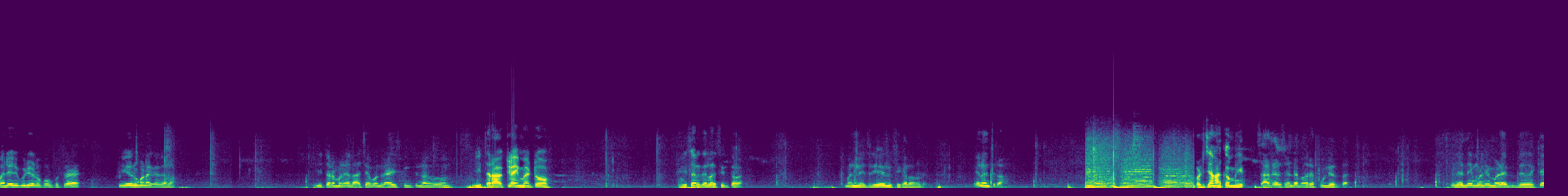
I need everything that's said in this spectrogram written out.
ಮನೇಲಿ ವಿಡಿಯೋ ನೋಡ್ಕೊಂಡು ಕೂತ್ರೆ ಏನು ಮಾಡೋಕ್ಕಾಗಲ್ಲ. ಈ ಥರ ಮನೇಲಿ ಆಚೆ ಬಂದರೆ ಐಸ್ ಕ್ರೀಮ್ ತಿನ್ನೋದು, ಈ ಥರ ಕ್ಲೈಮೇಟು ಈ ಥರದ್ದೆಲ್ಲ ಸಿಗ್ತವೆ. ಮನೇಲಿ ಇದ್ರೆ ಏನು ಸಿಗಲ್ಲ ನೋಡಿ. ಏನಂತೀರ? ಬಟ್ ಜನ ಕಮ್ಮಿ. ಸ್ಯಾಟರ್ಡೆ ಸಂಡೆ ಬಂದರೆ ಫುಲ್ ಇರುತ್ತೆ. ಇನ್ನೊಂದೇ ಮನೆ ಮಳೆ ಬಿದ್ದಿದ್ದಕ್ಕೆ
